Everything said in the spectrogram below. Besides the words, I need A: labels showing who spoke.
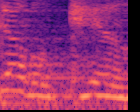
A: Double kill.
